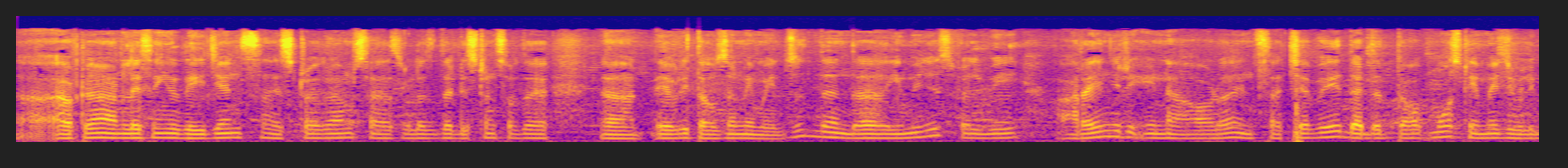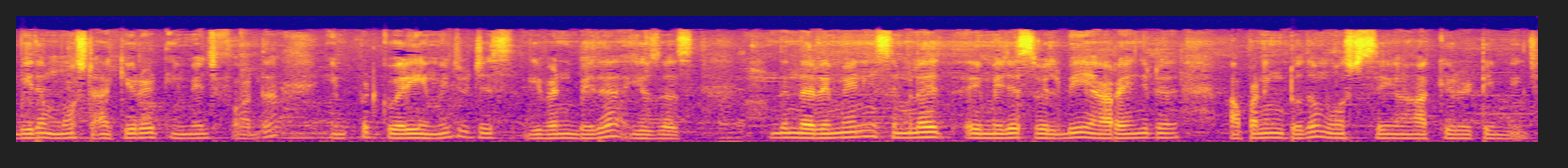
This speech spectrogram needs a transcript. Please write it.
Uh, after analyzing the regions histograms as well as the distance of the uh, every thousand images then the images will be arranged in order in such a way that the topmost image will be the most accurate image for the input query image which is given by the users then the remaining similar images will be arranged according to the most accurate image.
